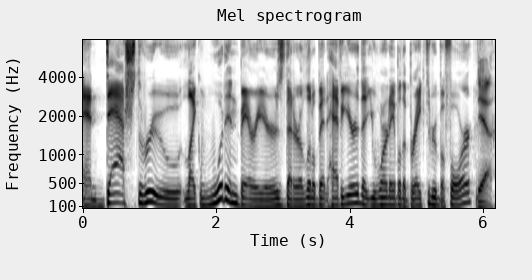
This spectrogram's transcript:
and dash through like wooden barriers that are a little bit heavier that you weren't able to break through before. Yeah.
